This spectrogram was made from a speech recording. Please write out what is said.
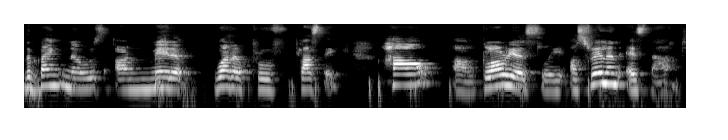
the banknotes are made of waterproof plastic. How uh, gloriously Australian is that?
